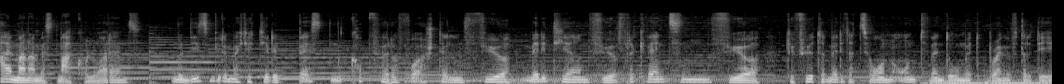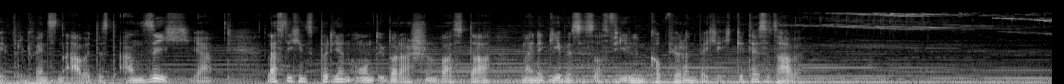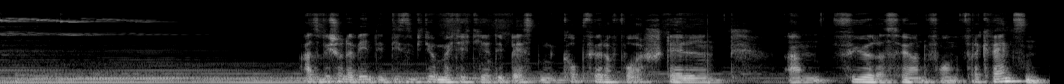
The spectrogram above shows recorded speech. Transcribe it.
Hi, mein Name ist Marco Lorenz und in diesem Video möchte ich dir die besten Kopfhörer vorstellen für Meditieren, für Frequenzen, für geführte Meditation und wenn du mit Brainwave 3D Frequenzen arbeitest an sich. Ja. Lass dich inspirieren und überraschen, was da mein Ergebnis ist aus vielen Kopfhörern, welche ich getestet habe. Also wie schon erwähnt, in diesem Video möchte ich dir die besten Kopfhörer vorstellen ähm, für das Hören von Frequenzen.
